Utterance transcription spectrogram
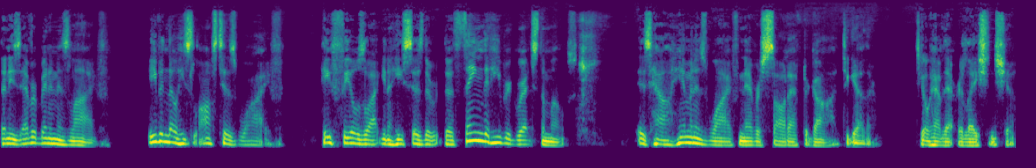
than he's ever been in his life, even though he's lost his wife he feels like, you know, he says the, the thing that he regrets the most is how him and his wife never sought after God together to go have that relationship.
